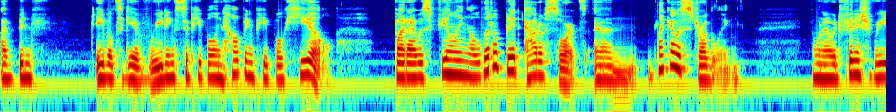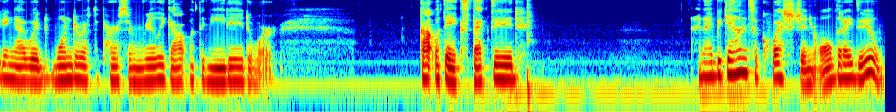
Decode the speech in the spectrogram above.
I've been able to give readings to people and helping people heal. But I was feeling a little bit out of sorts and like I was struggling. And when I would finish reading, I would wonder if the person really got what they needed or got what they expected. And I began to question all that I do.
